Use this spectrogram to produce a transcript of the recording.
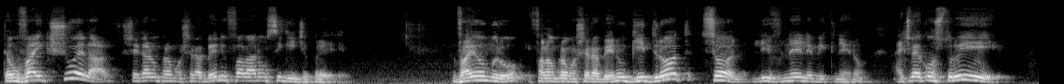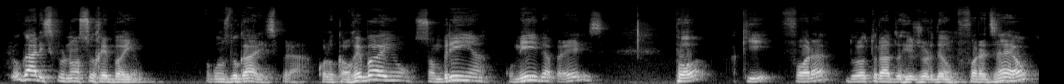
Então, Vaikshu Elav, chegaram para Moshe Rabbeinu e falaram o seguinte para ele. Vai Omru, e falaram para Moshe Rabbeinu, Gidrot Tzon Livne Lemikneno, a gente vai construir lugares para o nosso rebanho, alguns lugares para colocar o rebanho, sombrinha, comida para eles. Pó, aqui fora, do outro lado do Rio Jordão, fora de Israel.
